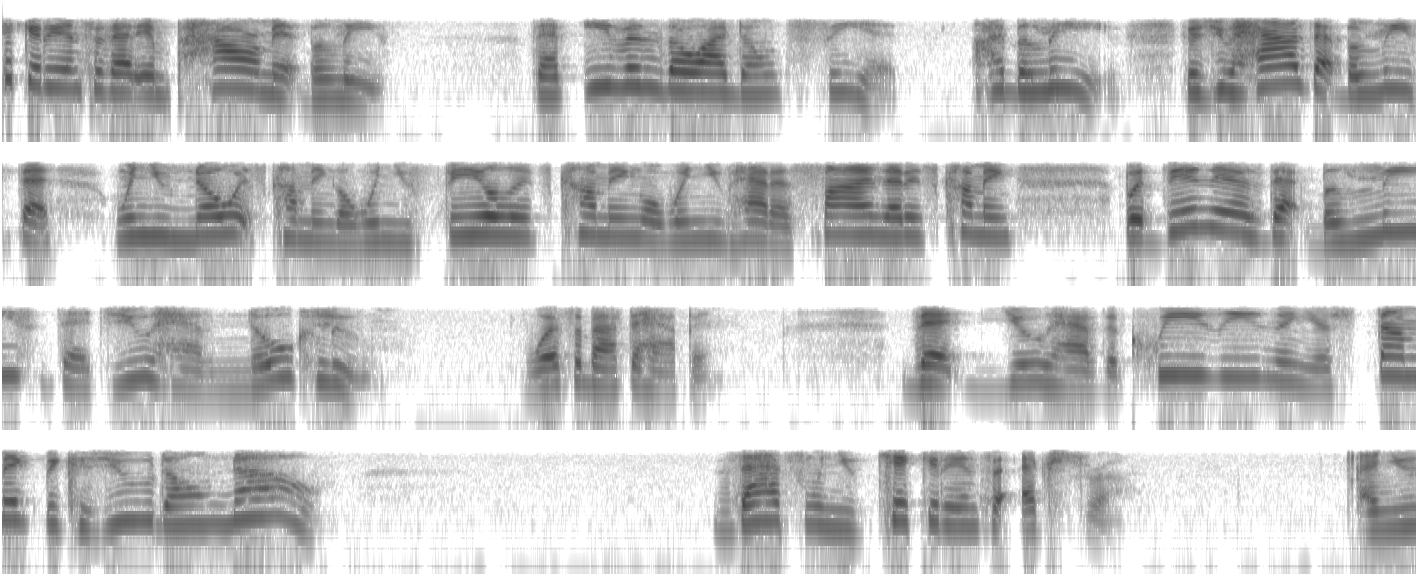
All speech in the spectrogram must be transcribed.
kick it into that empowerment belief that even though I don't see it, I believe. Because you have that belief that when you know it's coming, or when you feel it's coming, or when you've had a sign that it's coming, but then there's that belief that you have no clue what's about to happen. That you have the queasies in your stomach because you don't know. That's when you kick it into extra. And you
